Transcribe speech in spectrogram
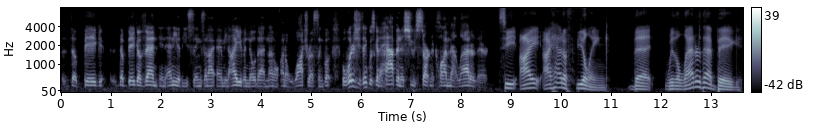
the big the big event in any of these things. And I, I mean I even know that and I don't I don't watch wrestling but but what did you think was going to happen as she was starting to climb that ladder there? See I I had a feeling that with a ladder that big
